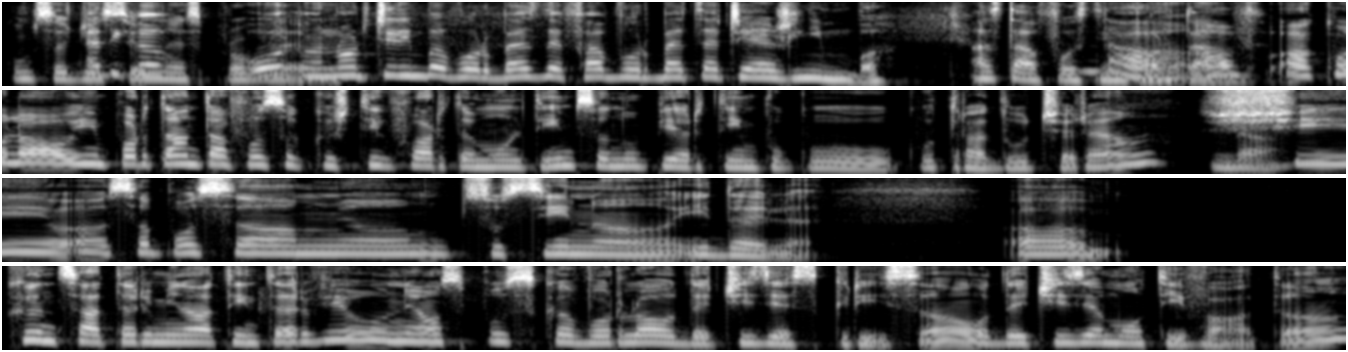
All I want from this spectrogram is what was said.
cum să gestionezi adică, probleme. în orice limbă vorbeați, de fapt, vorbeați aceeași limbă. Asta a fost da, important. A, acolo important a fost să câștig foarte mult timp, să nu pierd timpul cu, cu traducerea da. și uh, să pot să uh, susțin uh, ideile. Uh, când s-a terminat interviul, ne-au spus că vor lua o decizie scrisă, o decizie motivată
